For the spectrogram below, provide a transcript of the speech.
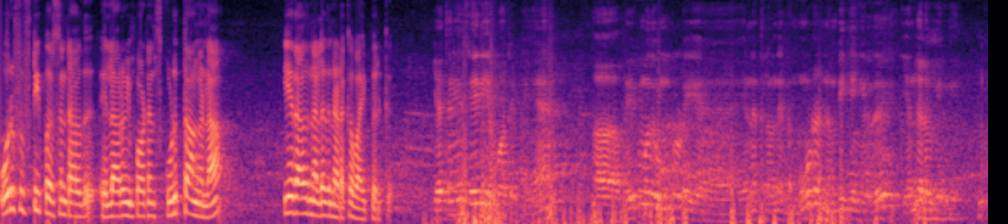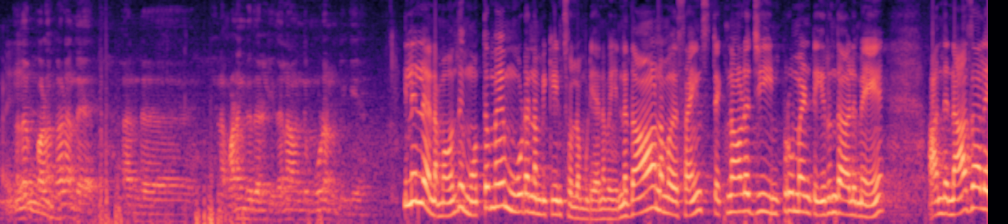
ஒரு ஃபிஃப்டி பர்சன்டாவது எல்லாரும் இம்பார்ட்டன்ஸ் கொடுத்தாங்கன்னா ஏதாவது நல்லது நடக்க வாய்ப்பு இருக்குது எத்தனையோ செய்தியை அப்படி இருக்கும்போது உங்களுடைய எண்ணத்தில் வந்து இந்த மூட நம்பிக்கைங்கிறது எந்த அளவுக்கு இருக்குது அதாவது பழங்கால அந்த அந்த என்ன வணங்குதல் இதெல்லாம் வந்து மூட நம்பிக்கை இல்லை இல்லை நம்ம வந்து மொத்தமே மூட நம்பிக்கைன்னு சொல்ல முடியாது. நம்ம என்னதான் நம்ம சயின்ஸ் டெக்னாலஜி இம்ப்ரூவ்மெண்ட் இருந்தாலுமே அந்த நாசால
